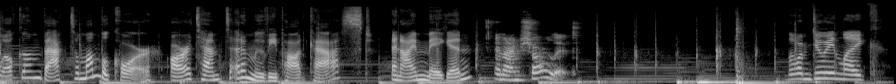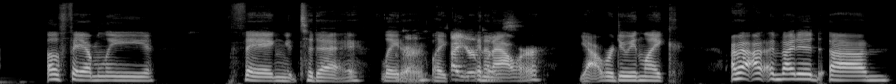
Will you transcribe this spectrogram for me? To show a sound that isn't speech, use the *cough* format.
Welcome back to Mumblecore, our attempt at a movie podcast. And I'm Megan. And I'm Charlotte. Though I'm doing like a family thing today, later, Okay. like in an hour. Yeah, we're doing like I, I invited um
